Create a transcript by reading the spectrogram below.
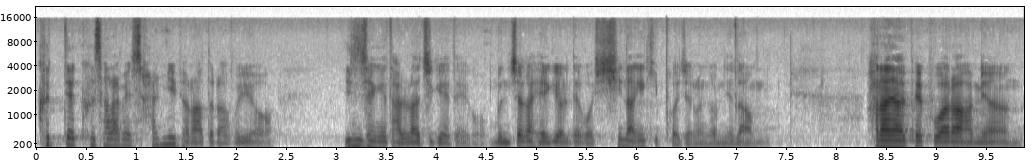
그때 그 사람의 삶이 변하더라고요. 인생이 달라지게 되고 문제가 해결되고 신앙이 깊어지는 겁니다. 하나님 앞에 구하라 하면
